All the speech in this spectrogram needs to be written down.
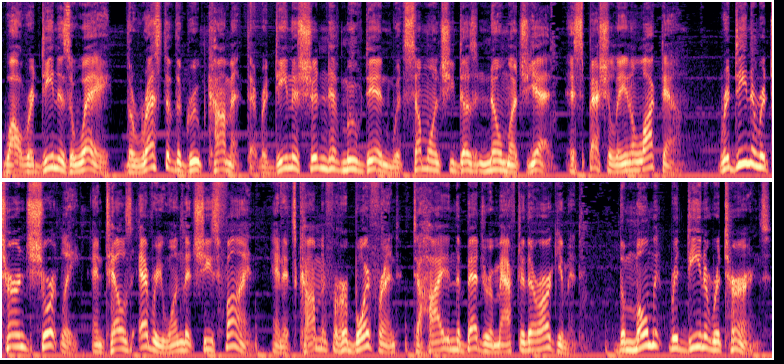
While Radina's away, the rest of the group comment that Radina shouldn't have moved in with someone she doesn't know much yet, especially in a lockdown. Radina returns shortly and tells everyone that she's fine, and it's common for her boyfriend to hide in the bedroom after their argument. The moment Radina returns,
